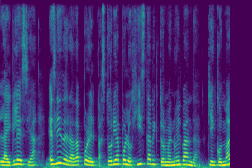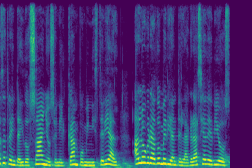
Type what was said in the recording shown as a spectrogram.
La iglesia es liderada por el pastor y apologista Víctor Manuel Banda, quien con más de 32 años en el campo ministerial ha logrado mediante la gracia de Dios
